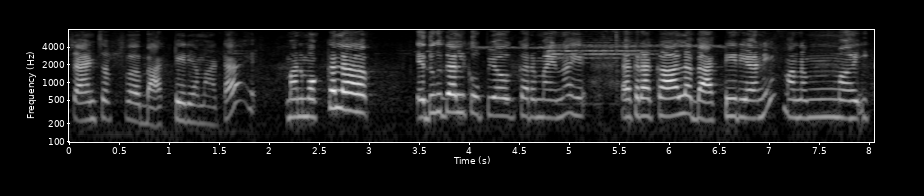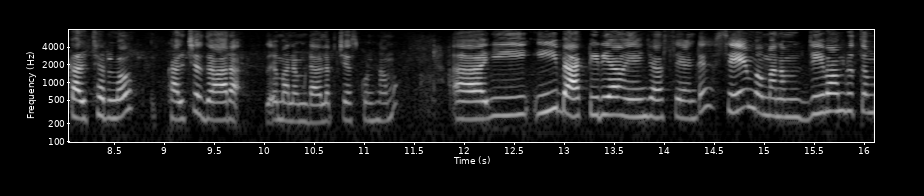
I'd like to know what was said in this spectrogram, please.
strains of bacteria అన్నమాట. మన మొక్కల ఎదుగుదలకు ఉపయోగకరమైన రకరకాల బ్యాక్టీరియాని మనం ఈ కల్చర్లో కల్చర్ ద్వారా మనం డెవలప్ చేసుకుంటున్నాము. ఈ ఈ బ్యాక్టీరియా ఏం చేస్తాయి అంటే సేమ్ మనం జీవామృతం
